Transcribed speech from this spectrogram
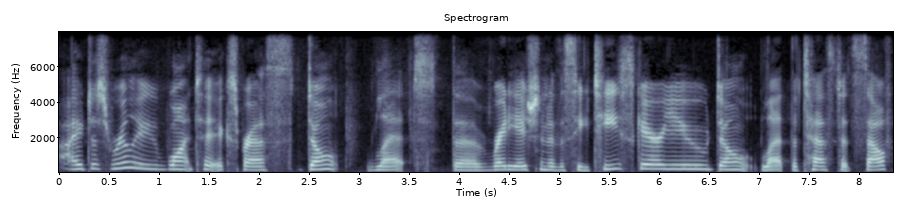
I just really want to express don't let the radiation of the CT scare you. Don't let the test itself.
